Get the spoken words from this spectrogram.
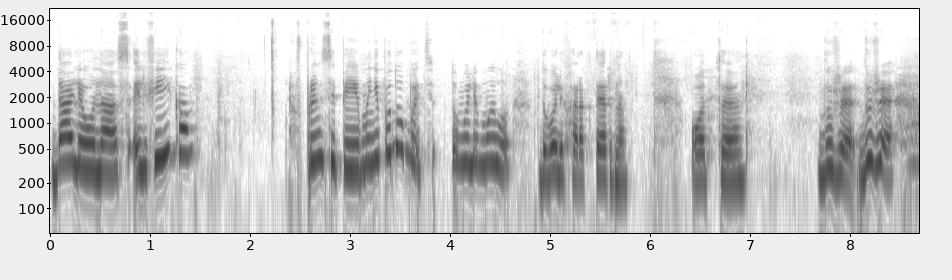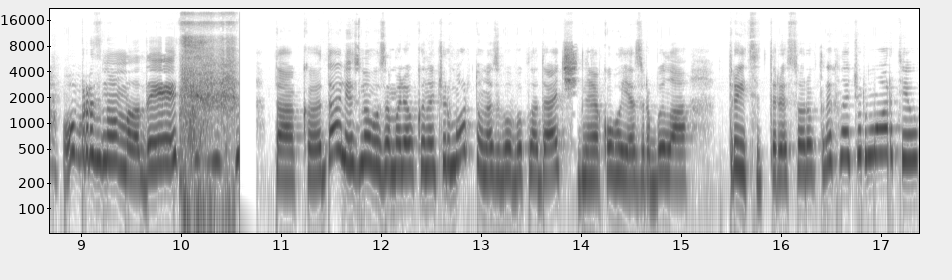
Далі у нас ельфійка. В принципі, мені подобається, доволі мило, доволі характерно. От е, дуже, дуже образно, молодець. Так, далі знову замальовка натюрморту. У нас був викладач, на якого я зробила 30-40 таких натюрмортів,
